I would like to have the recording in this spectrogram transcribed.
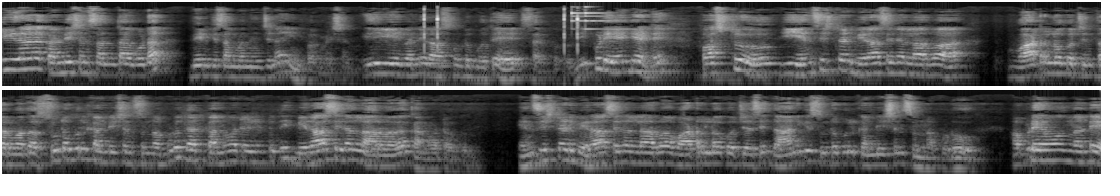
ఈ విధమైన కండిషన్స్ అంతా కూడా దీనికి సంబంధించిన ఇన్ఫర్మేషన్ ఇది ఇవన్నీ రాసుకుంటూ పోతే సరిపోతుంది. ఇప్పుడు ఏంటి అంటే ఫస్ట్ ఈ ఎన్సిస్టెంట్ మిరాసిడన్ లార్వా వాటర్లోకి వచ్చిన తర్వాత సూటబుల్ కండిషన్స్ ఉన్నప్పుడు that converted into the miracidium లార్వాగా కన్వర్ట్ అవుతుంది. ఎన్సిస్టెడ్ మిరాసిడన్ లార్వా వాటర్లోకి వచ్చేసి దానికి సూటబుల్ కండిషన్స్ ఉన్నప్పుడు అప్పుడు ఏమవుతుందంటే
